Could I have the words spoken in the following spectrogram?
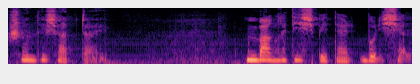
সন্ধে সাতটায়। বাংলাদেশ বেতার, বরিশাল।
